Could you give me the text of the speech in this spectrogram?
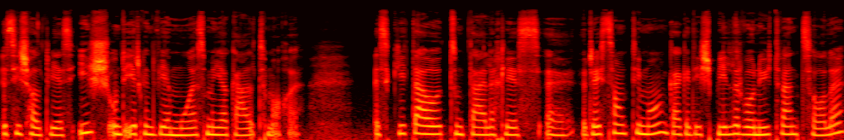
Es ist halt wie es ist und irgendwie muss man ja Geld machen es gibt auch zum Teil ein, bisschen ein äh, Ressentiment gegen die Spieler, die nichts zahlen wollen.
